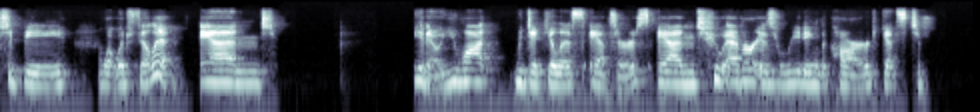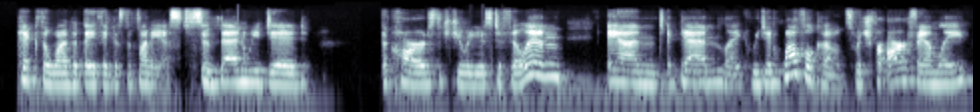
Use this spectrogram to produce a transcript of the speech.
to be what would fill in. And, you know, you want ridiculous answers. And whoever is reading the card gets to pick the one that they think is the funniest. So then we did the cards that you would use to fill in. And again, like we did waffle cones, which for our family,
